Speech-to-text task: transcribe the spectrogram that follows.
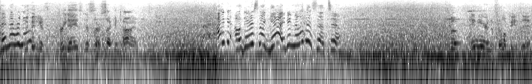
I never know. We've been here three days, this is our second time. I did, oh, there's like, yeah, I didn't notice that too. But in here in the Philippines, it,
